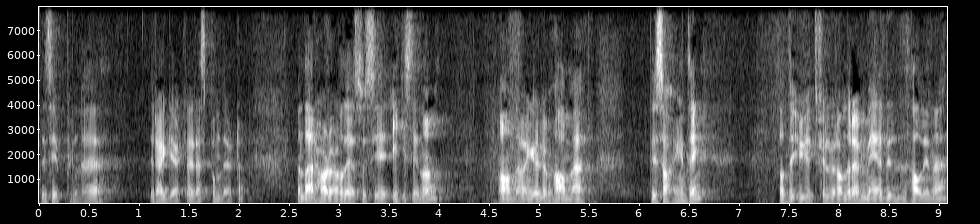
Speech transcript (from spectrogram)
disiplene reagerte responderte. Men der har du at Jesus sier 'ikke si noe'. Annet evangelium har med 'de sa ingenting'. Så at de utfyller hverandre med de detaljene.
